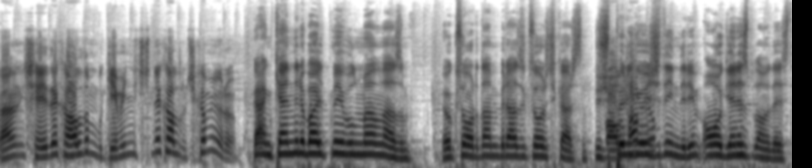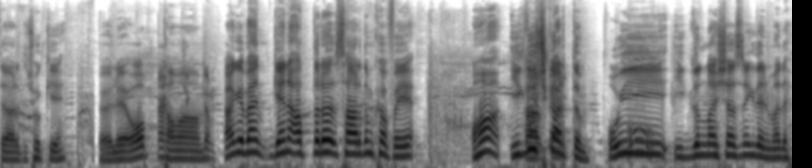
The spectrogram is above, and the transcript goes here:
Ben şeyde kaldım bu geminin içinde kaldım çıkamıyorum. Kanka kendini bayıltmayı bulman lazım. Yoksa oradan birazcık zor çıkarsın. Şu şüpheli Baltam yok. de indireyim. O gene zıplama desteği vardı çok iyi. Böyle hop Heh, tamam. çıktım. Kanka ben gene atlara sardım kafayı. Aha iglo Sar, sar. çıkarttım. Oy Oo. iglonun aşağısına gidelim hadi.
